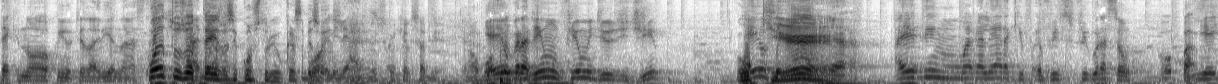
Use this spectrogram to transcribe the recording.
tecnólogo em hotelaria na cidade Quantos hotéis você construiu? Quero saber Pô, só isso. milhares. É isso que eu quero saber. É E aí eu gravei um filme de Didi. O Aí quê? que- é, aí tem uma galera que eu fiz figuração. Opa. E aí,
